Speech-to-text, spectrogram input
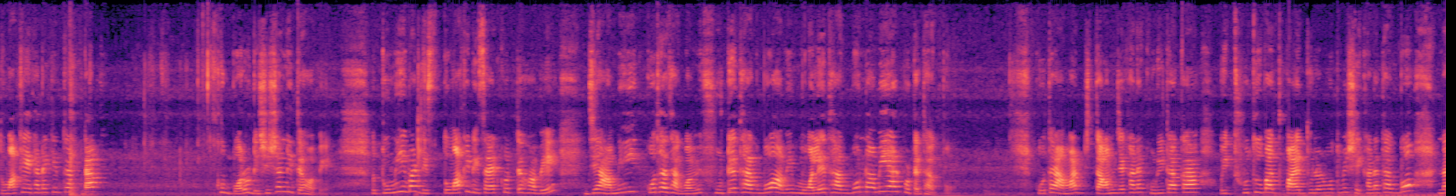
তোমাকে এখানে কিন্তু একটা খুব বড় ডিসিশন নিতে হবে। তো তুমি এবার তোমাকে ডিসাইড করতে হবে যে আমি কোথায় থাকব? আমি ফুটে থাকব, আমি মলে থাকব না আমি এয়ারপোর্টে থাকব? কোথায়? আমার দাম যেখানে কুড়ি টাকা, ওই থুতু বা পায়ের ধুলোর মতো আমি সেখানে থাকব। না,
